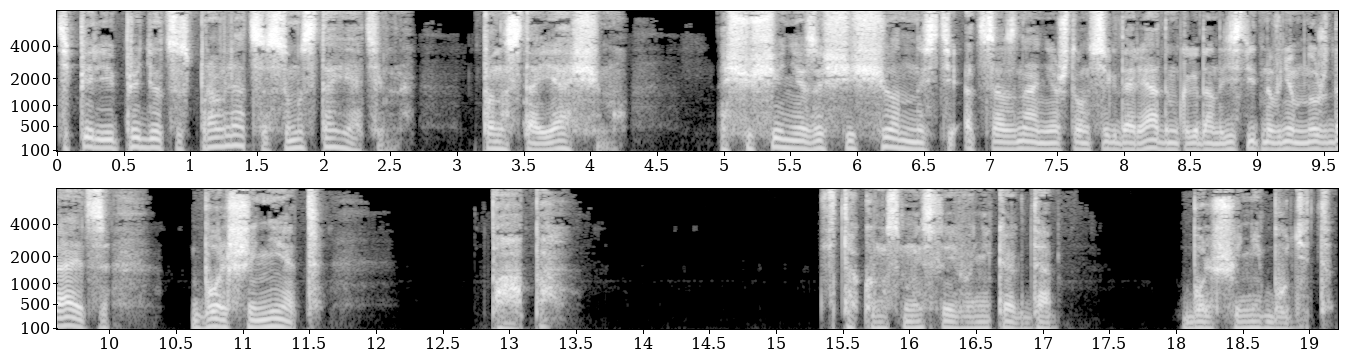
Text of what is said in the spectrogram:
Теперь ей придется справляться самостоятельно, по-настоящему. Ощущение защищенности от сознания, что он всегда рядом, когда она действительно в нем нуждается, больше нет. Папа. В таком смысле его никогда больше не будет.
